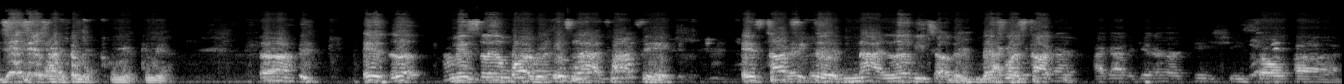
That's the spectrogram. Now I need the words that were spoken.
All right, come here, come here, come here. Uh, it look, Miss Slim Barbie, it's not toxic. It's toxic to not love each other. That's I what's gotta get toxic. I got to get her a piece. She's so. uh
